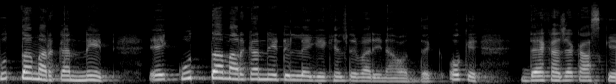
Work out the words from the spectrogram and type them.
কুত্তা মার্কার নেট এই কুত্তা মার্কার নেটের লেগে খেলতে পারি না অর্ধেক। ওকে দেখা যাক আজকে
